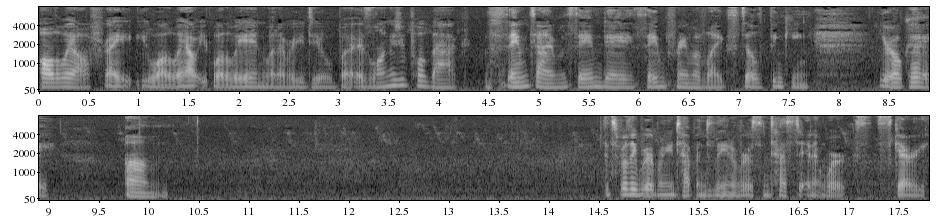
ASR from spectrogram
all the way off, right? You go all the way out, you go all the way in, whatever you do. But as long as you pull back, same time, same day, same frame of like still thinking you're okay. Um, it's really weird when you tap into the universe and test it and it works. It's scary.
